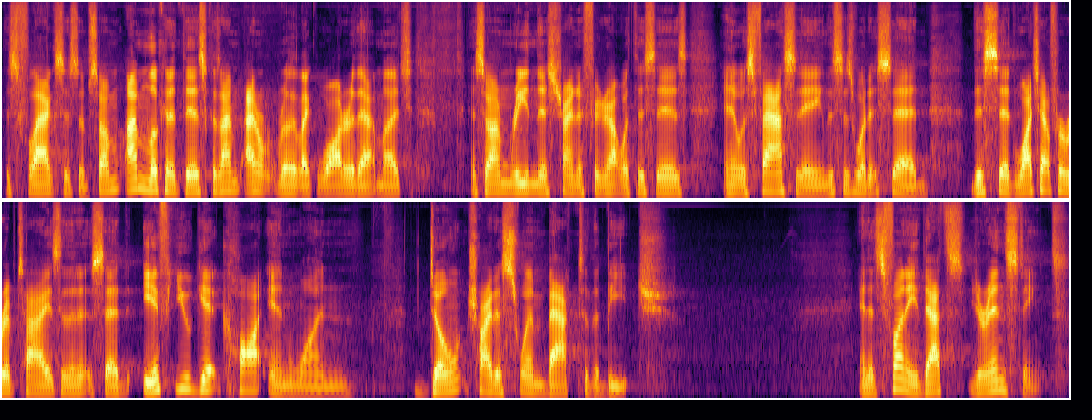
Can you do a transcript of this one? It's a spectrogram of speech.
this flag system. So I'm I'm looking at this because I'm I don't really like water that much, and so I'm reading this trying to figure out what this is, and it was fascinating. This is what it said. This said, watch out for riptides, and then it said, if you get caught in one, don't try to swim back to the beach. And it's funny, that's your instinct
